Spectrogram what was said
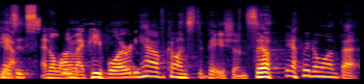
Because it's and a lot of my people already have constipation. So yeah, we don't want that.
